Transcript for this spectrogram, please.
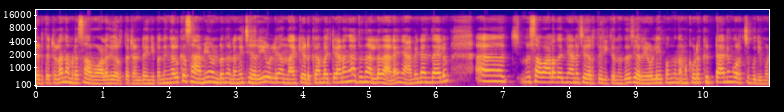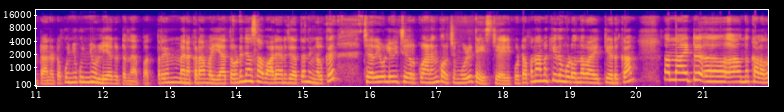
എടുത്തിട്ടുള്ള നമ്മുടെ സവാള ചേർത്തിട്ടുണ്ട്. ഇനിയിപ്പോൾ നിങ്ങൾക്ക് സമയം ഉണ്ടെന്നുണ്ടെങ്കിൽ ചെറിയ ഉള്ളി നന്നാക്കി എടുക്കാൻ പറ്റുകയാണെങ്കിൽ അത് നല്ലതാണ്. ഞാൻ പിന്നെ എന്തായാലും സവാള തന്നെയാണ് ചേർത്തിരിക്കുന്നത്. ചെറിയ ഉള്ളി ഇപ്പം നമുക്കിവിടെ കിട്ടാനും കുറച്ച് ബുദ്ധിമുട്ടാണ് കേട്ടോ. കുഞ്ഞു കുഞ്ഞു ഉള്ളിയാണ് കിട്ടുന്നത്. അപ്പോൾ അത്രയും മെനക്കെടാൻ വയ്യാത്തതുകൊണ്ട് ഞാൻ സവാളയാണ് ചേർത്തത്. നിങ്ങൾക്ക് ചെറിയ ഉള്ളി ചേർക്കുകയാണെങ്കിൽ കുറച്ചും കൂടി ടേസ്റ്റി ആയിരിക്കും കേട്ടോ. അപ്പോൾ നമുക്കിതും കൂടെ ഒന്ന് വഴറ്റിയെടുക്കാം. നന്നായിട്ട് ഒന്ന് കളർ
